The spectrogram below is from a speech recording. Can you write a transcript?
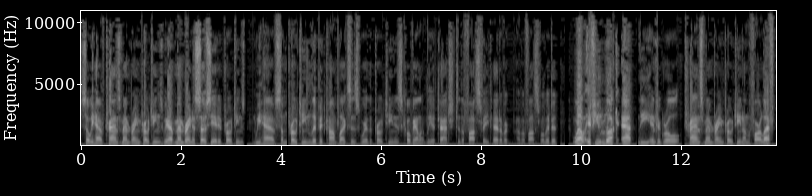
So we have transmembrane proteins, we have membrane associated proteins, we have some protein lipid complexes where the protein is covalently attached to the phosphate head of a, of a phospholipid. Well, if you look at the integral transmembrane protein on the far left,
